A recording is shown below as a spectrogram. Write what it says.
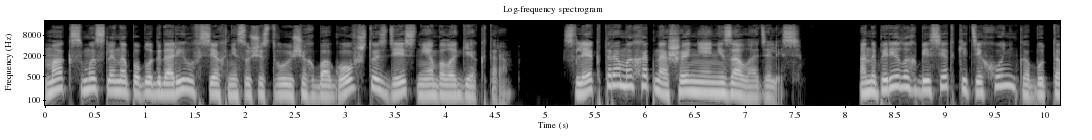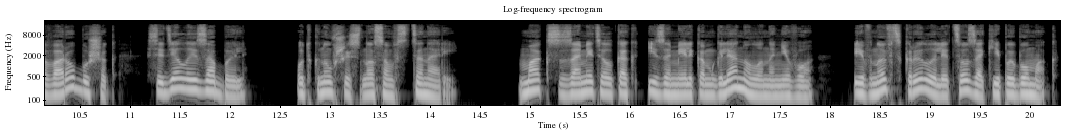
Макс мысленно поблагодарил всех несуществующих богов, что здесь не было Гектора. С лектором их отношения не заладились. А на перилах беседки тихонько, будто воробушек, сидела Изабель, уткнувшись носом в сценарий. Макс заметил, как Иза мельком глянула на него и вновь скрыла лицо за кипой бумаг.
